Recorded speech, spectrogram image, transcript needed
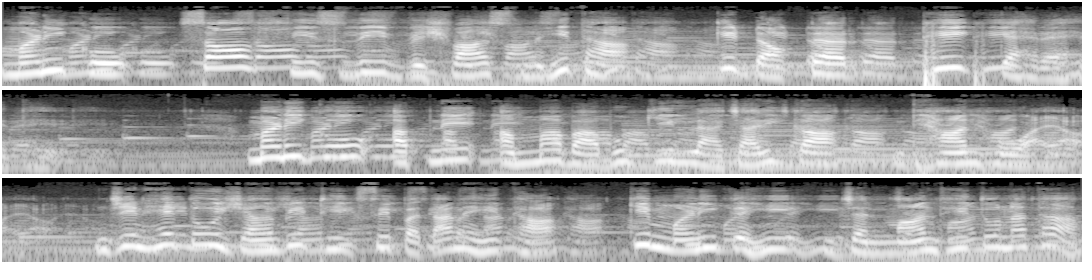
मणि को सौ फ़ीसदी विश्वास नहीं था कि डॉक्टर ठीक कह रहे थे। मणि को अपने अम्मा बाबू की लाचारी का ध्यान हो आया। जिन्हें तो यह भी ठीक से पता नहीं था कि मणि कहीं जन्मांध तो न था।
